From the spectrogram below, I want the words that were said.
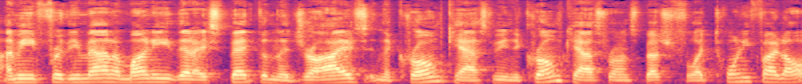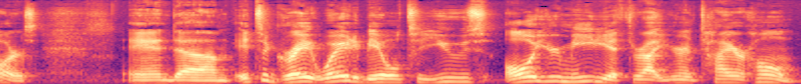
I mean, for the amount of money that I spent on the drives and the Chromecast, I mean, the Chromecast were on special for like twenty-five dollars. And um, it's a great way to be able to use all your media throughout your entire home.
